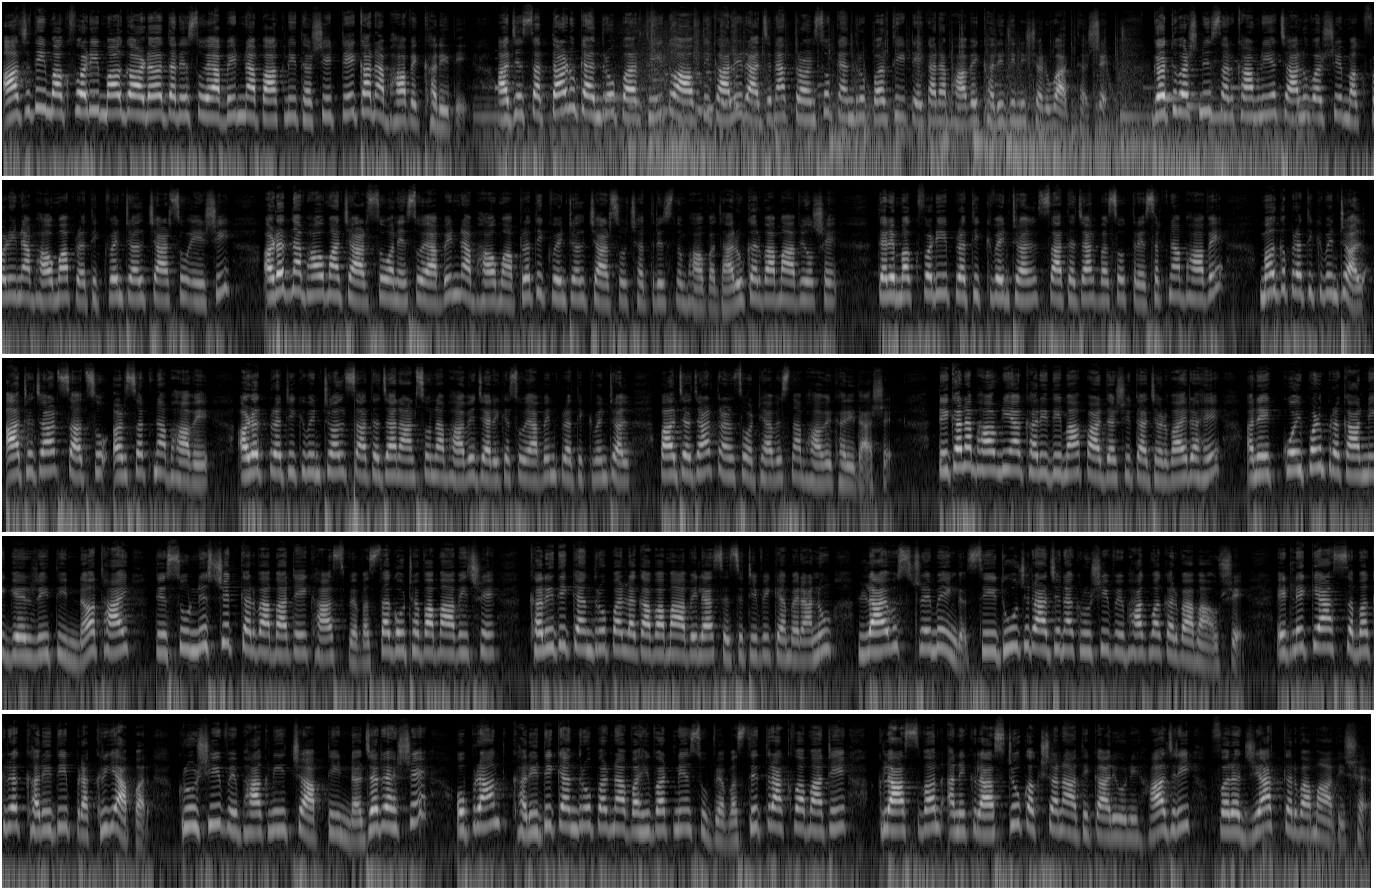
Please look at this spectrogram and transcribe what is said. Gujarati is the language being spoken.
આજથી મગફળી, મગ, અડદ અને સોયાબીનના પાકની થશે ટેકાના ભાવે ખરીદી. આજે સત્તાણું કેન્દ્રો પરથી તો આવતીકાલે રાજ્યના ત્રણસો કેન્દ્રો પરથી ટેકાના ભાવે ખરીદીની શરૂઆત થશે. ગત વર્ષની સરખામણીએ ચાલુ વર્ષે મગફળીના ભાવમાં પ્રતિ ક્વિન્ટલ ચારસો એંશી, અડદના ભાવમાં ચારસો અને સોયાબીનના ભાવમાં પ્રતિ ક્વિન્ટલ ચારસો છત્રીસનો ભાવ વધારો કરવામાં આવ્યો છે. ત્યારે મગફળી પ્રતિ ક્વિન્ટલ સાત હજાર બસો ત્રેસઠના ભાવે મગ પ્રતિ ક્વિન્ટલ આઠ હજાર સાતસો અડસઠના ભાવે અડદ પ્રતિ ક્વિન્ટલ સાત હજાર આઠસોના ભાવે, જ્યારે કે સોયાબીન પ્રતિ ક્વિન્ટલ પાંચ હજાર ત્રણસો અઠ્યાવીસના ભાવે ખરીદાશે. ટેકાના ભાવની આ ખરીદીમાં પારદર્શિતા જળવાઈ રહે અને કોઈ પણ પ્રકારની ગેરરીતિ ન થાય તે સુનિશ્ચિત કરવા માટે ખાસ વ્યવસ્થા ગોઠવવામાં આવી છે. ખરીદી કેન્દ્રો પર લગાવવામાં આવેલા સીસીટીવી કેમેરાનું લાઈવ સ્ટ્રીમિંગ સીધું જ રાજ્યના કૃષિ વિભાગમાં કરવામાં આવશે. એટલે કે આ સમગ્ર ખરીદી પ્રક્રિયા પર કૃષિ વિભાગની ચાપતી નજર રહેશે. ઉપરાંત ખરીદી કેન્દ્રો પરના વહીવટને સુવ્યવસ્થિત રાખવા માટે ક્લાસ વન અને ક્લાસ ટુ કક્ષાના અધિકારીઓની હાજરી ફરજિયાત કરવામાં આવી છે.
